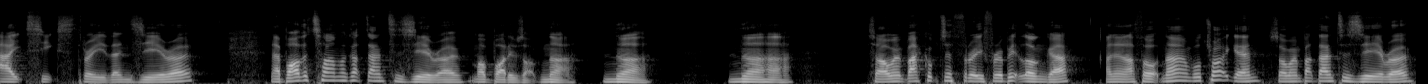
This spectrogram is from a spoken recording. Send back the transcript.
8, 6, 3, then 0. Now, by the time I got down to zero, my body was like, nah, nah, nah. So I went back up to three for a bit longer. And then I thought, no, we'll try again. So I went back down to zero.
